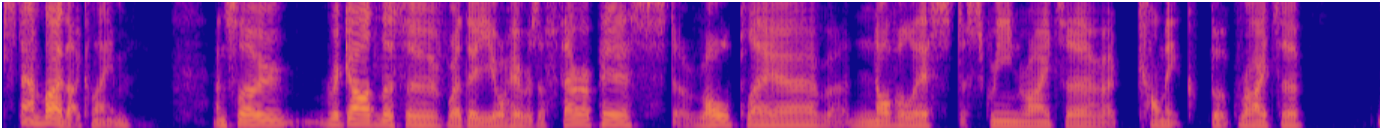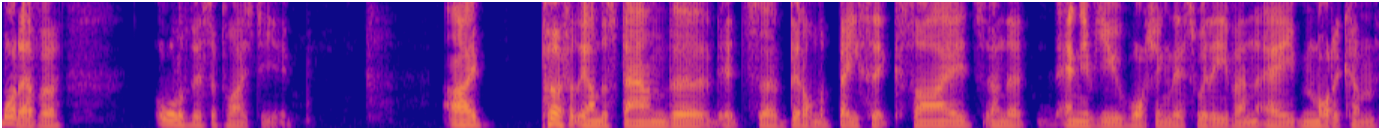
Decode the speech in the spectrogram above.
stand by that claim. And so, regardless of whether you're here as a therapist, a role player, a novelist, a screenwriter, a comic book writer, whatever, all of this applies to you. I perfectly understand that it's a bit on the basic side and that any of you watching this with even a modicum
